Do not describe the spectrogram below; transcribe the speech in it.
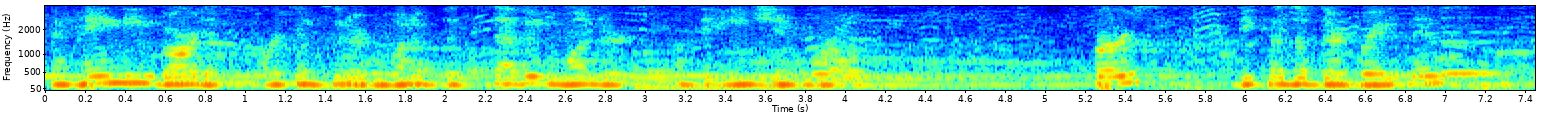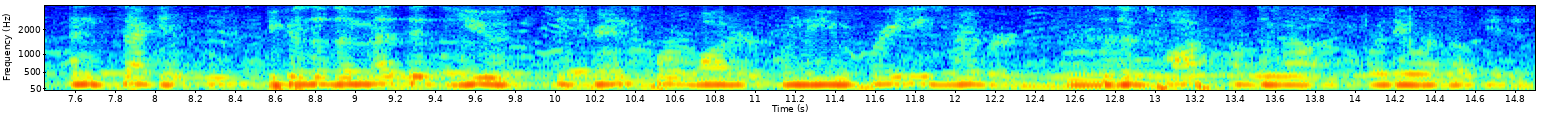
The Hanging Gardens are considered one of the seven wonders of the ancient world. First, because of their greatness, and second, because of the methods used to transport water from the Euphrates River to the top of the mountain where they were located.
